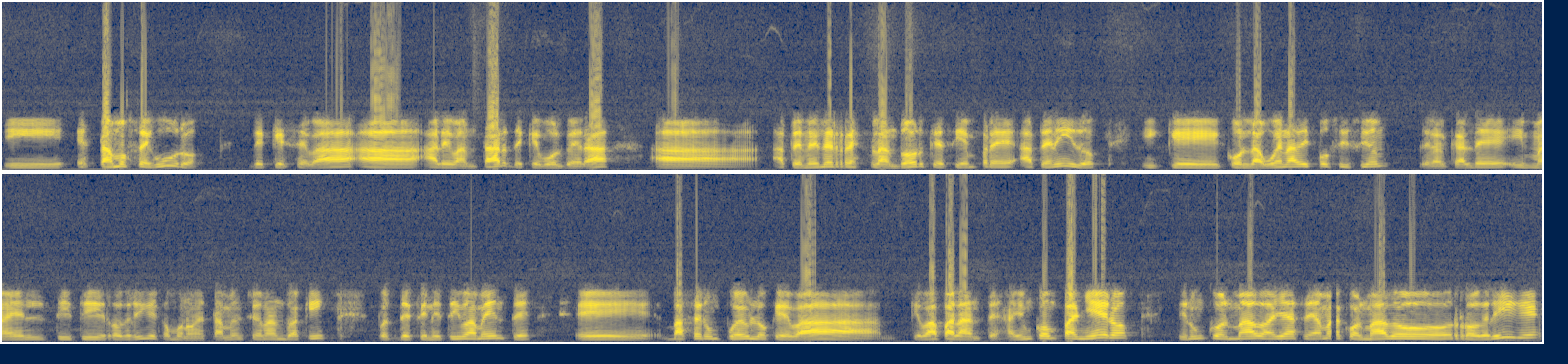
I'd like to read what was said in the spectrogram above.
y estamos seguros de que se va a, levantar, de que volverá a, tener el resplandor que siempre ha tenido y que con la buena disposición del alcalde Ismael Titi Rodríguez, como nos está mencionando aquí, pues definitivamente eh, va a ser un pueblo que va que va para adelante. Hay un compañero, tiene un colmado allá, se llama Colmado Rodríguez,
